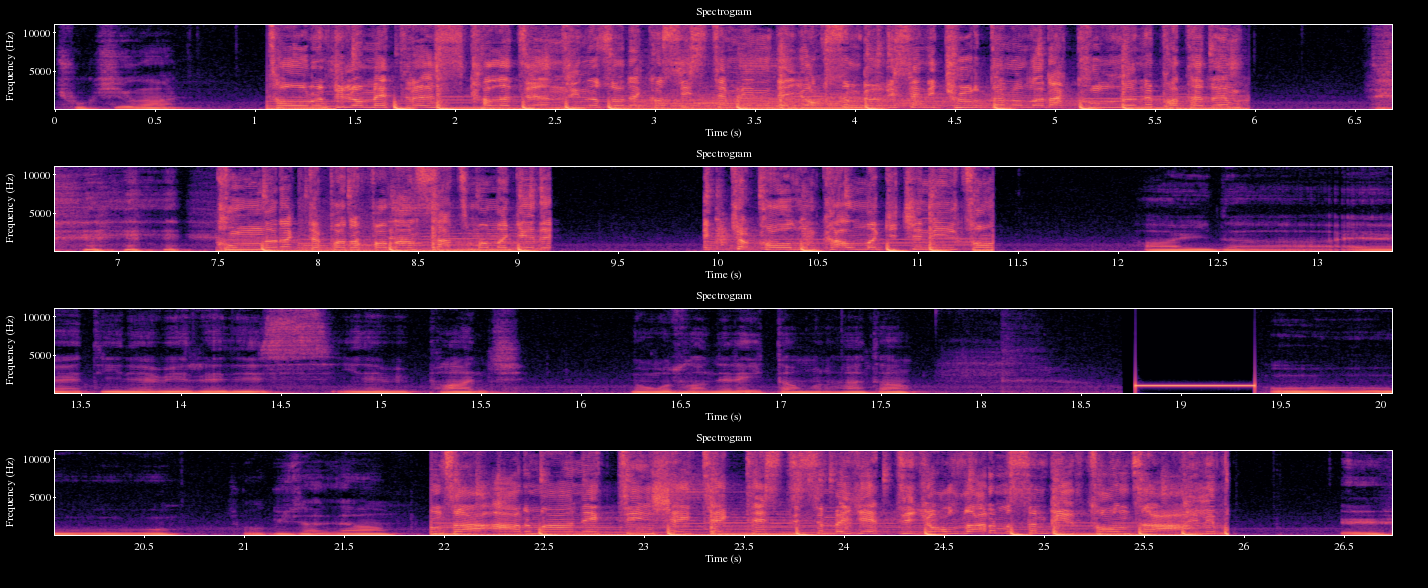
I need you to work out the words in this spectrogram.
Çok iyi lan. Taurun kilometre ıskaladın Dinozor ekosisteminde yoksun böyle seni kürdan olarak kullanıp atarım Kumlarak da para falan satmama gerek yok oğlum kalmak için Hilton Hayda evet yine bir redis yine bir punch. Ne oldu lan nereye gitti amına ha tamam. Oo, çok güzel devam. Armağan ettiğin şey tek testisime yetti Yollar mısın bir tonda Üf.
